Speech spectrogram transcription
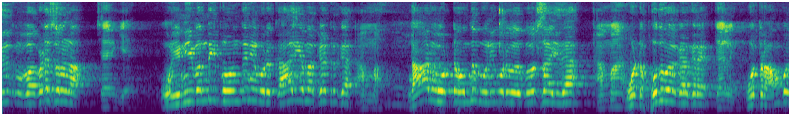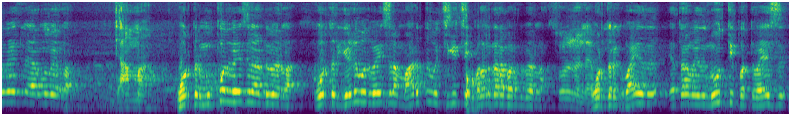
இதுக்கு விட சொல்லலாம். சரிங்க. நீ வந்து இப்ப வந்து நீ ஒரு காரியமா கேட்டிருக்க. ஆமா. நான் உன்ட்ட வந்து நீ ஒரு விவசாயி தான். ஆமா. உன்ட்ட பொதுவா கேக்குறேன். ஒருத்தர் ஐம்பது வயசுல இறந்து போயிடலாம். ஆமா. ஒருத்தர் முப்பது வயசுல இறந்து போயிடலாம். ஒருத்தர் எழுபது வயசுல மருத்துவ சிகிச்சை பலன்தர இறந்து போயிடலாம். சூழ்நிலை. ஒருத்தருக்கு வயது எத்தனை வயது? நூத்தி பத்து வயசு.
